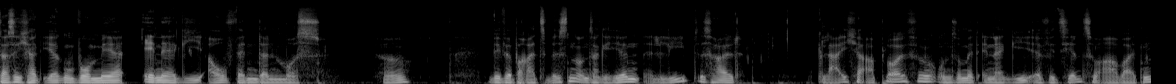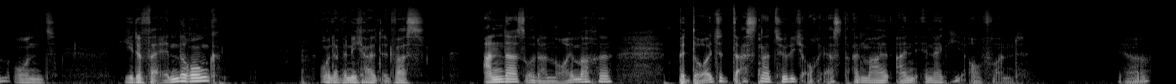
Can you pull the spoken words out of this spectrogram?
dass ich halt irgendwo mehr Energie aufwenden muss. Ja? Wie wir bereits wissen, unser Gehirn liebt es halt, gleiche Abläufe und somit energieeffizient zu arbeiten. Und jede Veränderung oder wenn ich halt etwas anders oder neu mache, bedeutet das natürlich auch erst einmal einen Energieaufwand. Ja,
